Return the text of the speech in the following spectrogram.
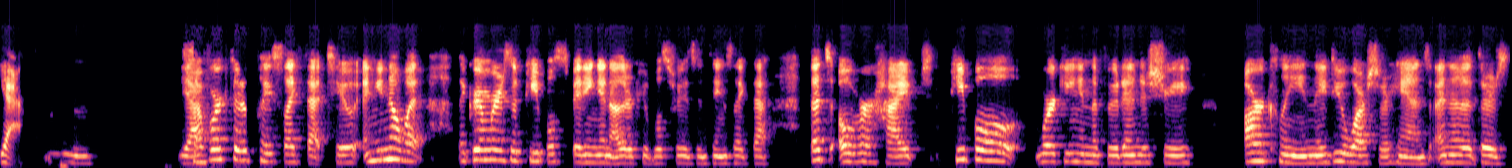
Yeah. Mm-hmm. Yeah, so, I've worked at a place like that too. And you know what? Like rumors of people spitting in other people's foods and things like that, that's overhyped. People working in the food industry are clean. They do wash their hands. I know that there's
